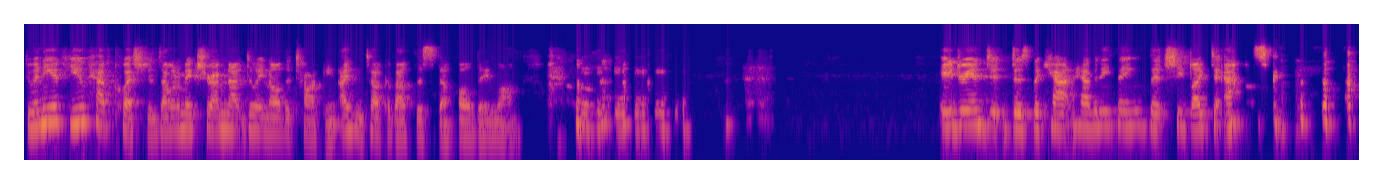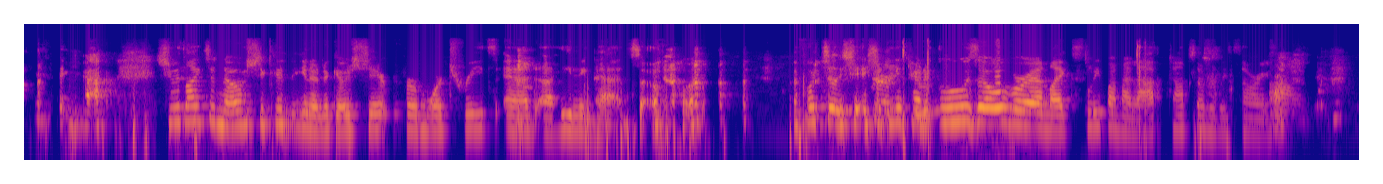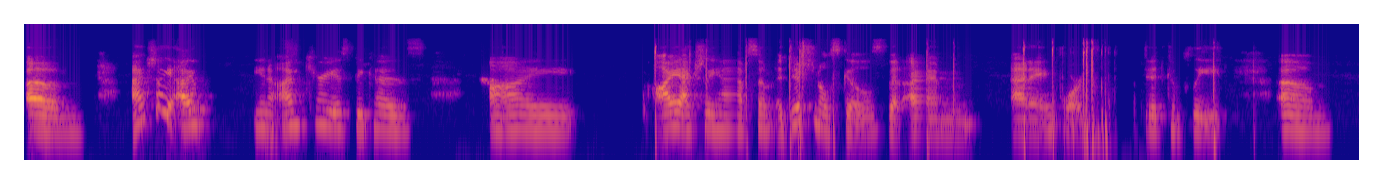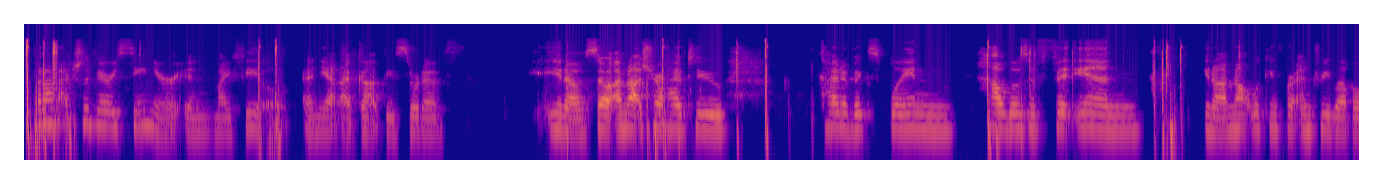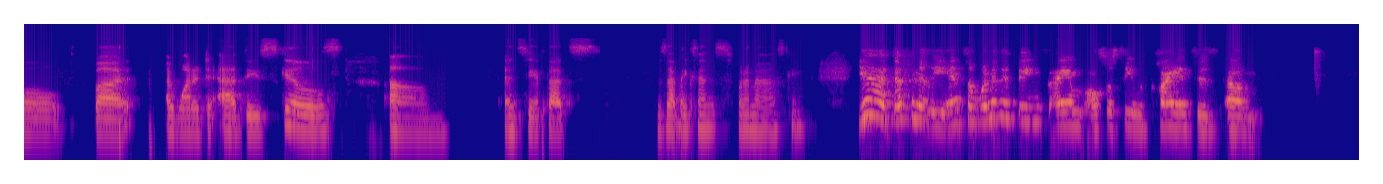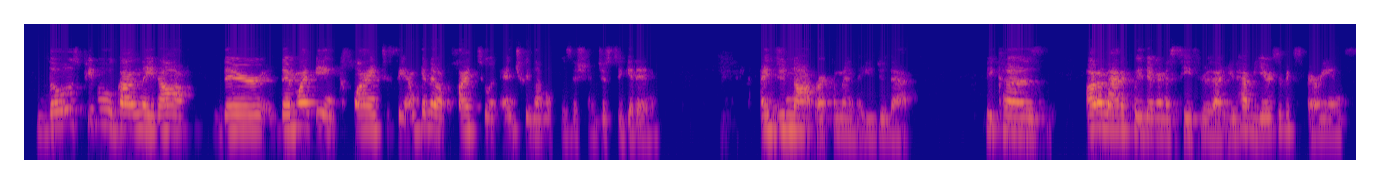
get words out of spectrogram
Do any of you have questions? I want to make sure I'm not doing all the talking. I can talk about this stuff all day long. Adrian, d- does the cat have anything that she'd like to ask? yeah. She would like to know if she could, you know, negotiate for more treats and a heating pad. So unfortunately, she, she keeps trying to ooze over and like sleep on my laptop. So I'm really sorry. Um, actually, I, you know, I'm curious because I, I actually have some additional skills that I'm adding or did complete. Um, but I'm actually very senior in my field, and yet I've got these sort of, you know, so I'm not sure how to kind of explain how those have fit in. You know, I'm not looking for entry level, but I wanted to add these skills um, and see if that's, does that make sense what I'm asking? Yeah, definitely. And so one of the things I am also seeing with clients is um, those people who got laid off, they're they might be inclined to say, I'm going to apply to an entry level position just to get in. I do not recommend that you do that because automatically they're going to see through that. You have years of experience.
